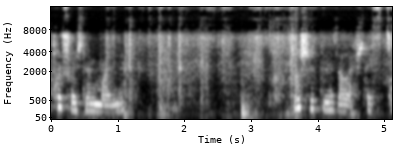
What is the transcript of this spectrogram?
Хоч щось нормальне. Зошит незалежності.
